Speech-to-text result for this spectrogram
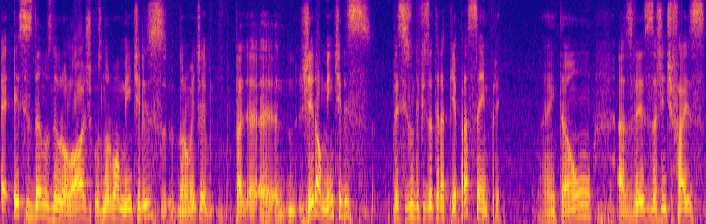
é, esses danos neurológicos, normalmente eles, normalmente, pra, é, é geralmente eles precisam de fisioterapia para sempre. Né? Então, às vezes a gente faz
